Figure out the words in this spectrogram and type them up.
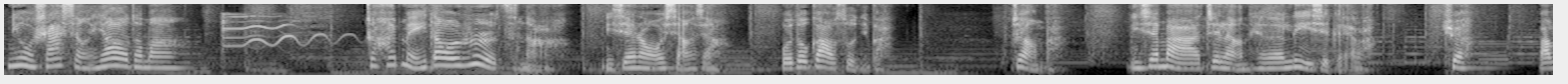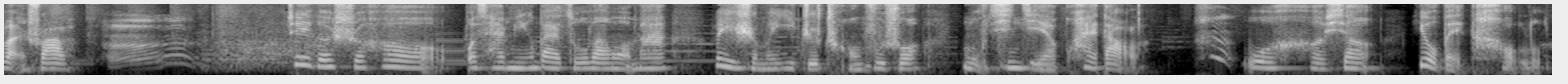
你有啥想要的吗？”这还没到日子呢，你先让我想想，回头告诉你吧。这样吧，你先把这两天的利息给了，去把碗刷了。这个时候我才明白昨晚我妈为什么一直重复说母亲节快到了。哼，我好像又被套路了。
